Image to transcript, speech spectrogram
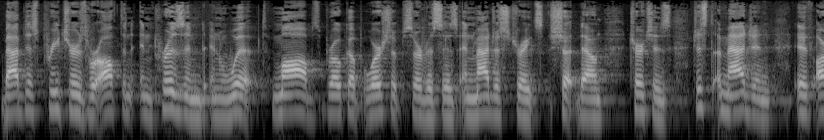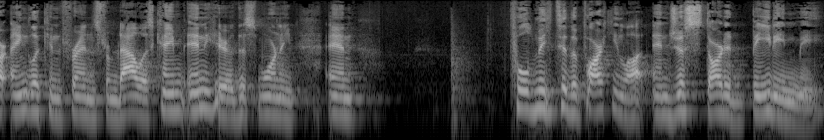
Baptist preachers were often imprisoned and whipped. Mobs broke up worship services, and magistrates shut down churches. Just imagine if our Anglican friends from Dallas came in here this morning and pulled me to the parking lot and just started beating me.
